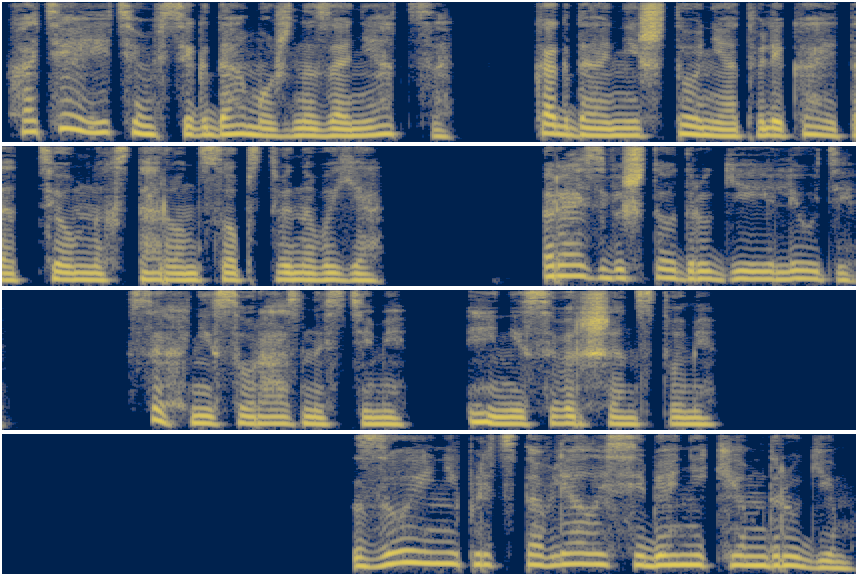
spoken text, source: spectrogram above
Хотя этим всегда можно заняться, когда ничто не отвлекает от темных сторон собственного «я». Разве что другие люди с их несуразностями и несовершенствами. Зоя не представляла себя никем другим,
